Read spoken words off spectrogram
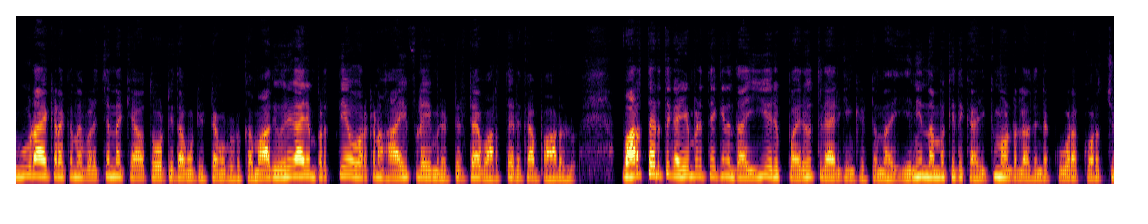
ചൂടായി കിടക്കുന്ന വെളിച്ചെണ്ണയ്ക്കകത്തോട്ട് ഇതങ്ങോട്ട് ഇട്ടങ്ങോട്ട് കൊടുക്കാം. ആദ്യം ഒരു കാര്യം പ്രത്യേകം ഓർക്കണം. ഹൈ ഫ്ലെയിമിൽ ഇട്ടിട്ടേ വറുത്തെടുക്കാൻ പാടുള്ളൂ. വറുത്തെടുത്ത് കഴിയുമ്പോഴത്തേക്കിനും എന്താ ഈ ഒരു പരുവത്തിലായിരിക്കും കിട്ടുന്നത്. ഇനി നമുക്കിത് കഴിക്കുമ്പോണ്ടല്ലോ അതിന്റെ കൂടെ കുറച്ച്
